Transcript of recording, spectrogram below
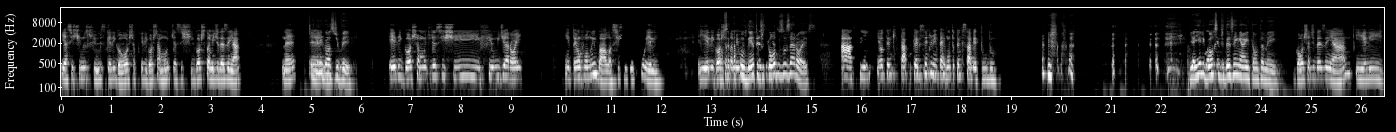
e assistindo os filmes que ele gosta, porque ele gosta muito de assistir, gosta também de desenhar, né? O que, é, que ele gosta de ver? Ele gosta muito de assistir filme de herói. Então eu vou no embalo, assisto junto com ele. E ele então gosta então, você também tá por dentro de, de todos os heróis. Ah, sim. Eu tenho que estar, tá, porque ele sempre me pergunta, eu tenho que saber tudo. e aí ele gosta de desenhar, então, também? Gosta de desenhar, e ele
